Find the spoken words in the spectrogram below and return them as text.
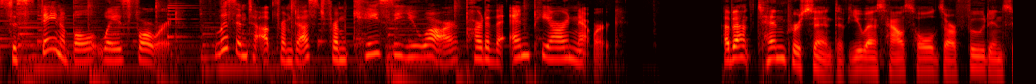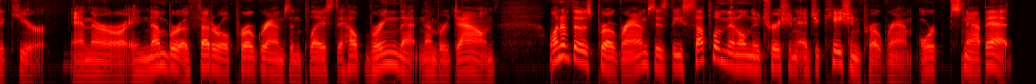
sustainable ways forward. Listen to Up From Dust from KCUR, part of the NPR network. About 10% of U.S. households are food insecure, and there are a number of federal programs in place to help bring that number down. One of those programs is the Supplemental Nutrition Education Program, or SNAP-ED,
